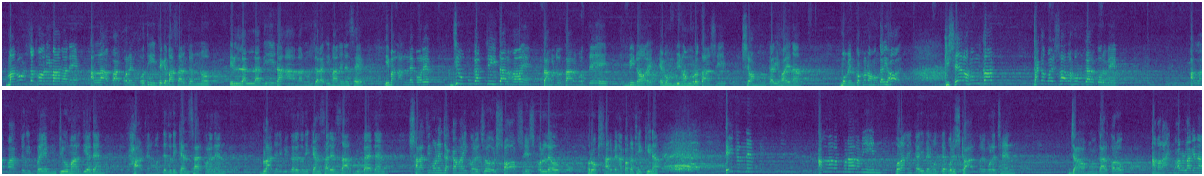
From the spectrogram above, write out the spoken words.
মানুষ যখন ইমান আনে, আল্লাহ পাক বলেন, ক্ষতি থেকে বাঁচার জন্য, ইল্লাল্লাযীনা আমানু, যারা ইমান এনেছে ইমান আনলে পরে যে উপকারটি তার হয়, তা হলো তার মধ্যে বিনয় এবং বিনম্রতা আসে। সে অহংকারী হয় না। মোমেন কখন অহংকারী হয়? কিসের অহংকার? টাকা পয়সার অহংকার করবে। আল্লাহ পাক যদি ব্রেন টিউমার দিয়ে দেন হার্টের মধ্যে যদি ক্যান্সার করে দেন ব্লাডের ভিতরে যদি ক্যান্সারের জার ঢুকায় দেন, সারা জীবনে যা কামাই করেছ, সব শেষ করলেও রোগ সারবে না কথা ঠিক কিনা? এই জন্য আল্লাহ রাব্বুল আলামিন কোরআনে কারীমের মধ্যে পরিষ্কার করে বলেছেন, যারা অহংকার করো, আমার আইন ভালো লাগে না।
